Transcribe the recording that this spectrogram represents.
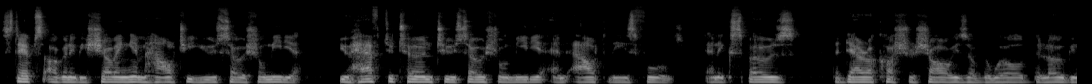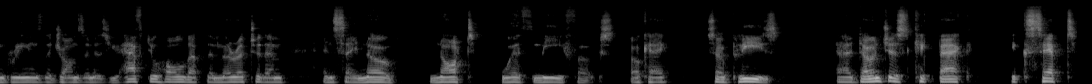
steps are going to be showing him how to use social media. You have to turn to social media and out these fools and expose the Dara Khosrowshahis of the world, the Logan Greens, the John Zimmers. You have to hold up the mirror to them and say, no, not with me, folks. Okay? So please, uh, don't just kick back, accept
